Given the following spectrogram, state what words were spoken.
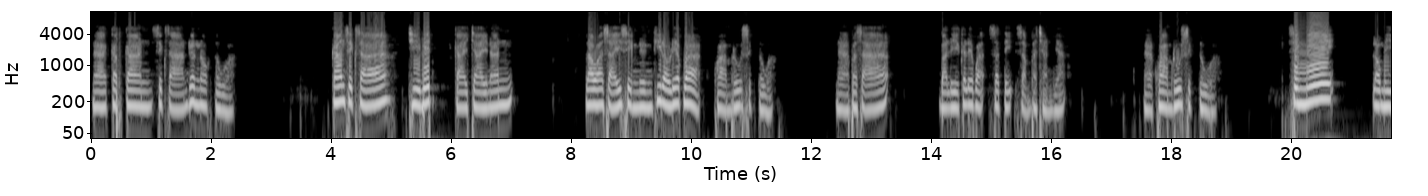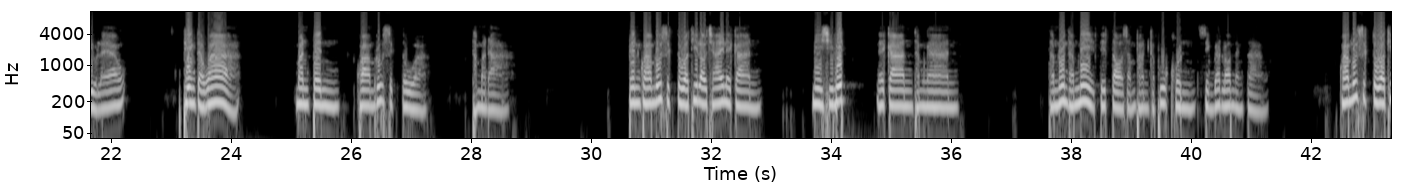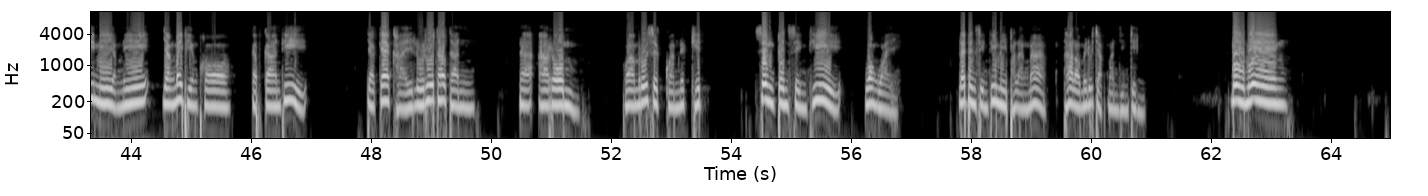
นะกับการศึกษาเรื่องนอกตัว การศึกษาชีวิตกายใจนั้น เราอาศัยสิ่งหนึ่งที่เราเรียกว่าความรู้สึกตัวนะภาษาบาลีก็เรียกว่าสติสัมปชัญญะนะความรู้สึกตัว สิ่งนี้เรามีอยู่แล้ว เพียงแต่ว่ามันเป็นความรู้สึกตัวธรรมดา เป็นความรู้สึกตัวที่เราใช้ในการมีชีวิตในการทำงาน ทำนู่นทำนี่ติดต่อสัมพันธ์กับผู้คนสิ่งแวดล้อมต่างๆ ความรู้สึกตัวที่มีอย่างนี้ยังไม่เพียงพอกับการที่จะแก้ไขหรือรู้เท่าทันนะอารมณ์ ความรู้สึกความนึกคิด ซึ่งเป็นสิ่งที่ว่องไว และเป็นสิ่งที่มีพลังมาก ถ้าเราไม่รู้จักมันจริงๆโดยนี้เอง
